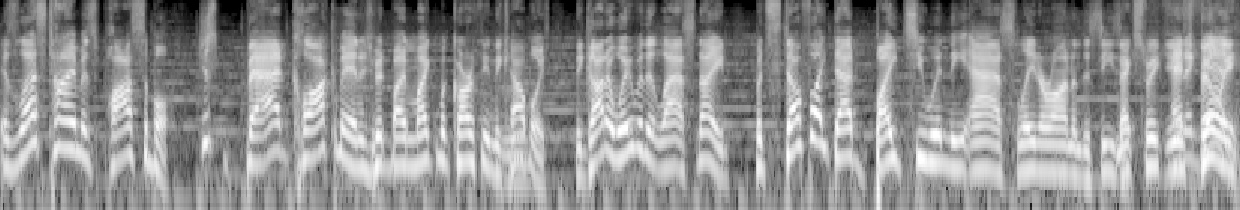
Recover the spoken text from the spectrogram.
as less time as possible. Just bad clock management by Mike McCarthy and the mm. Cowboys. They got away with it last night, but stuff like that bites you in the ass later on in the season. Next week and again, Philly.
